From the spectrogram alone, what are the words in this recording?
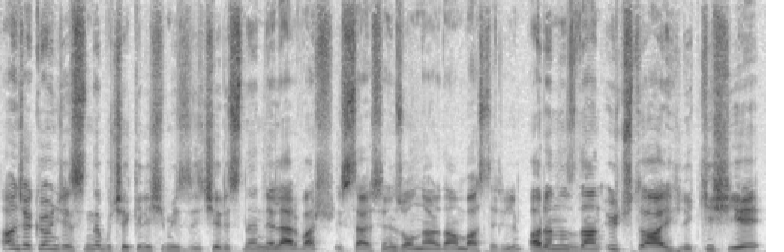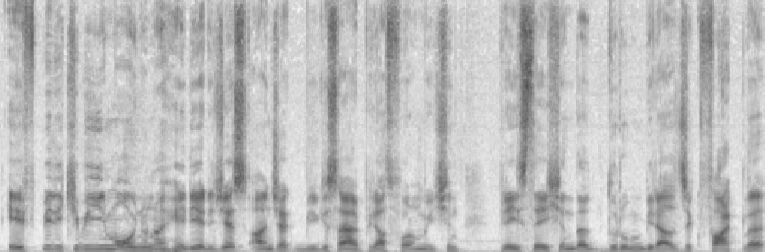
Ancak öncesinde bu çekilişimiz içerisinde neler var? İsterseniz onlardan bahsedelim. Aranızdan 3 talihli kişiye F1 2020 oyununu hediye edeceğiz. Ancak bilgisayar platformu için PlayStation'da durum birazcık farklı.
